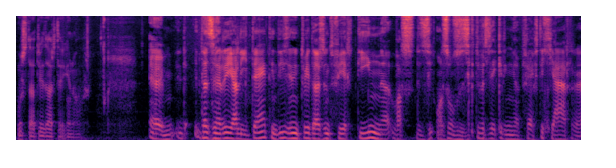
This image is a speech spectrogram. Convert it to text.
Hoe staat u daar tegenover? Ehm, dat is een realiteit. In die zin, in 2014 eh, was, de, was onze ziekteverzekering 50 eh, jaar uh,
